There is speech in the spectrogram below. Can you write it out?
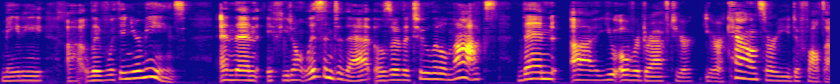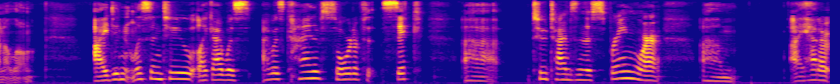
maybe uh, live within your means. And then if you don't listen to that, those are the two little knocks, then uh, you overdraft your, your accounts or you default on a loan. I didn't listen to like I was I was kind of sort of sick uh, two times in the spring where um, I had a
